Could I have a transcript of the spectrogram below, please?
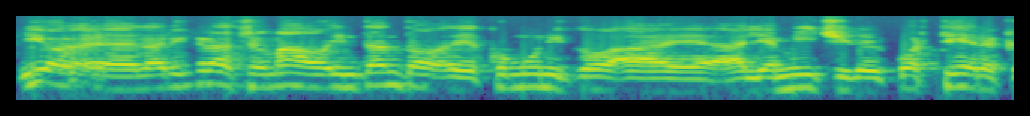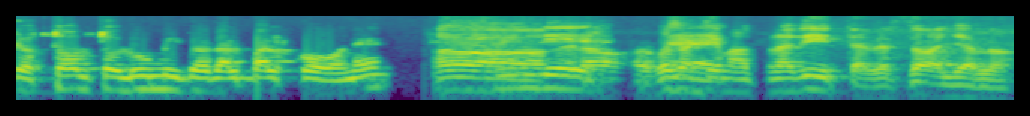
Io eh, la ringrazio Mao, intanto eh, comunico ai- agli amici del quartiere che ho tolto l'umido dal balcone. Oh, Quindi, però, cosa ha eh, chiamato una ditta per toglierlo?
